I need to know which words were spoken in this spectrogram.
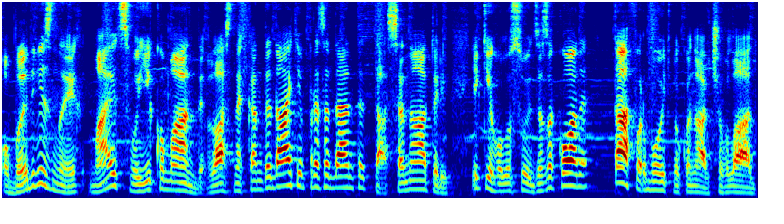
Обидві з них мають свої команди власних кандидатів президенти та сенаторів, які голосують за закони та формують виконавчу владу.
